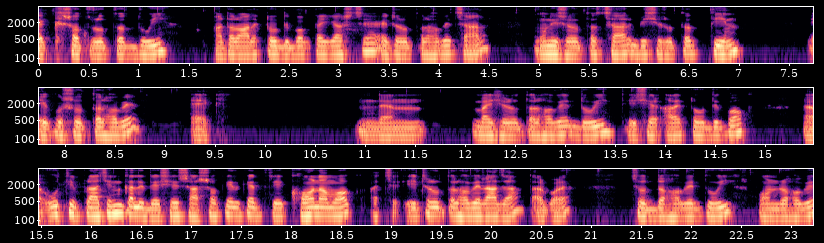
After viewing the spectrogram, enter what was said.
এক সতেরো উত্তর দুই, আঠারো আরেকটা উদ্দীপক থেকে আসছে, এটার উত্তর হবে চার, উনিশের উত্তর চার, বিশের উত্তর তিন, একুশের উত্তর হবে এক। দেন বাইশের উত্তর হবে দুই, তেইশের আরেকটা উদ্দীপক। অতি প্রাচীনকালে দেশের শাসকের ক্ষেত্রে খ নামক আচ্ছা এটার উত্তর হবে রাজা, তারপরে চোদ্দ হবে দুই, পনেরো হবে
